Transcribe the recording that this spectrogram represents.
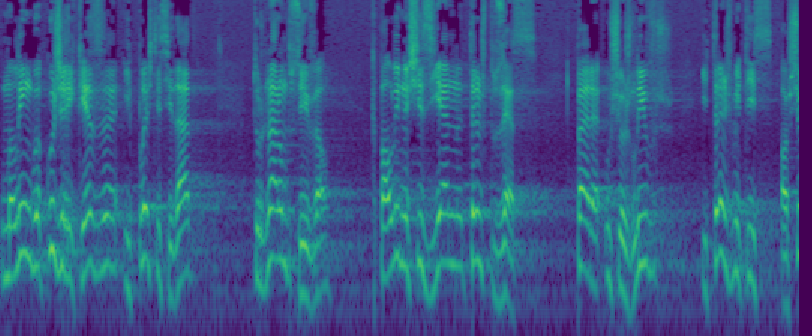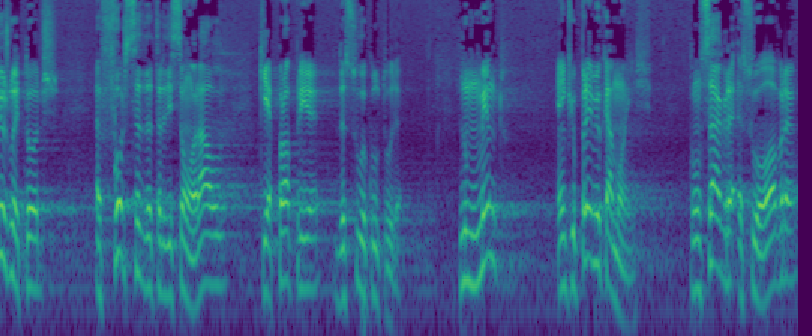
Uma língua cuja riqueza e plasticidade tornaram possível que Paulina Chiziane transpusesse para os seus livros e transmitisse aos seus leitores a força da tradição oral que é própria da sua cultura. No momento em que o Prémio Camões consagra a sua obra,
